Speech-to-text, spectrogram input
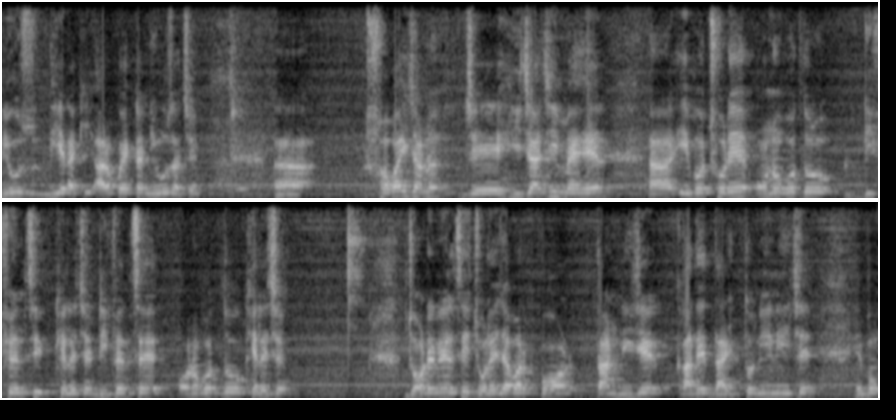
নিউজ দিয়ে রাখি আরও কয়েকটা নিউজ আছে। সবাই জানো যে হিজাজি মেহের এবছরে অনবদ্য ডিফেন্সিভ খেলেছে ডিফেন্সে অনবদ্য খেলেছে। জর্ডেন এলসি চলে যাওয়ার পর তার নিজের কাঁধের দায়িত্ব নিয়ে নিয়েছে এবং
